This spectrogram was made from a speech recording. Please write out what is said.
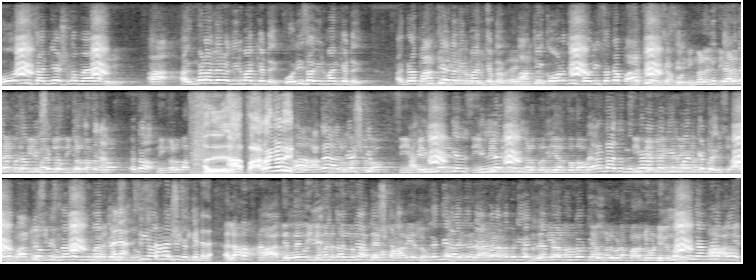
പോലീസ് അന്വേഷണം വേണം. ആ നിങ്ങളല്ലല്ലോ തീരുമാനിക്കട്ടെ പോലീസാ തീരുമാനിക്കട്ടെ അത് നിങ്ങളെ പാർട്ടിയാണ് തീരുമാനിക്കേണ്ടത് തീരുമാനിക്കട്ടെ പാർട്ടി. കോടതി പോലീസൊക്കെ പാർട്ടി തെരഞ്ഞെടുപ്പ് കമ്മീഷന്റെ ഉദ്യോഗസ്ഥനാ. കേട്ടോ? നിങ്ങൾ പറഞ്ഞ ആ, അതെ അന്വേഷിക്കും. ഇല്ലെങ്കിൽ വേണ്ട അത് നിങ്ങളല്ല പ്രതി- പാർട്ടി ആ, ഓഫീസിനല്ല. തീരുമാനിക്കേണ്ടത്? അല്ല ആദ്യത്തെ നിഗമനത്തിൽ നിന്ന് അദ്ദേഹം മാറിയല്ലോ. ഇല്ലെങ്കിൽ അതിന്റെ അതിന്റെ നിയമ നടപടിയായിട്ട് ഞങ്ങൾ മുന്നോട്ട് പോകും. ഞങ്ങൾ ഇവിടെ പറഞ്ഞുകൊണ്ടിരുന്നത്. ഇല്ലെങ്കിൽ ഞങ്ങൾ പോകും.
